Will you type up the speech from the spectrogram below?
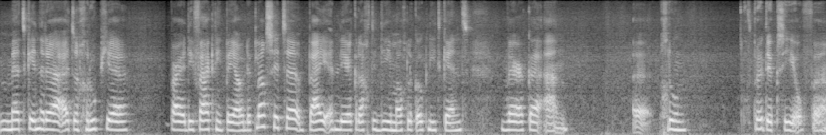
met kinderen uit een groepje waar die vaak niet bij jou in de klas zitten, bij een leerkracht die, je mogelijk ook niet kent, werken aan eh, groen of productie. Of, eh,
